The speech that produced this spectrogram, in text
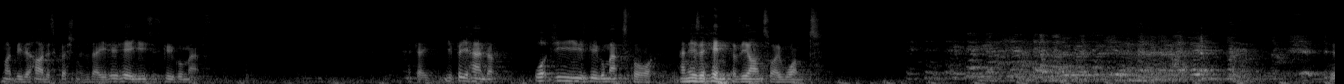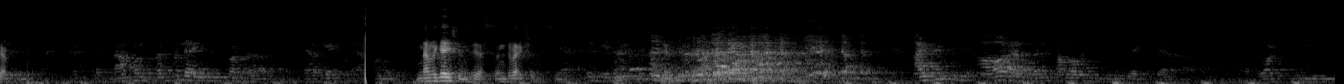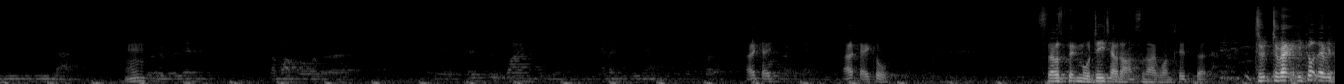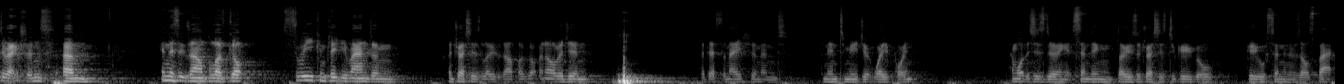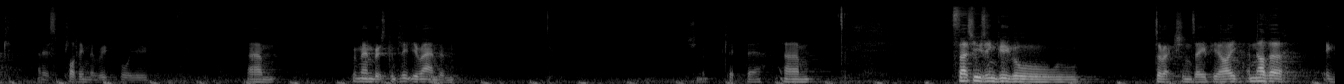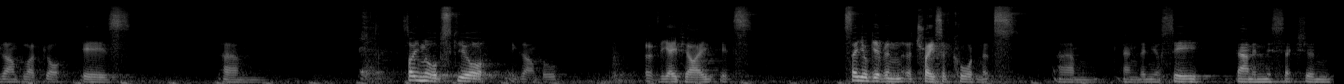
this might be the hardest question of the day, who here uses Google Maps? Okay, you put your hand up. What do you use Google Maps for? And here's a hint of the answer I want. yep. Navigations, yes, and directions. Yeah. yes. I think R as well, some of the things like uh, what we use Google Maps mm. to represent some of our uh, sensitive points in the energy demand. Okay. Okay, cool. So that was a bit more detailed answer than I wanted, but direct, he got there with directions. Um, in this example, I've got three completely random addresses loaded up. I've got an origin, a destination and an intermediate waypoint. And what this is doing, it's sending those addresses to Google, Google sending the results back, and it's plotting the route for you. Um, remember, it's completely random. Shouldn't have clicked there. Um, so that's using Google Directions API. Another example I've got is um, slightly more obscure example of the API. It's say you're given a trace of coordinates, um, and then you'll see down in this section,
